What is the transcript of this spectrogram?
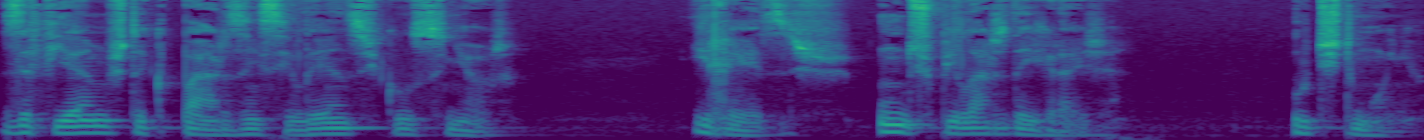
desafiamos-te a que pares em silêncio com o Senhor e rezes um dos pilares da Igreja, o testemunho.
